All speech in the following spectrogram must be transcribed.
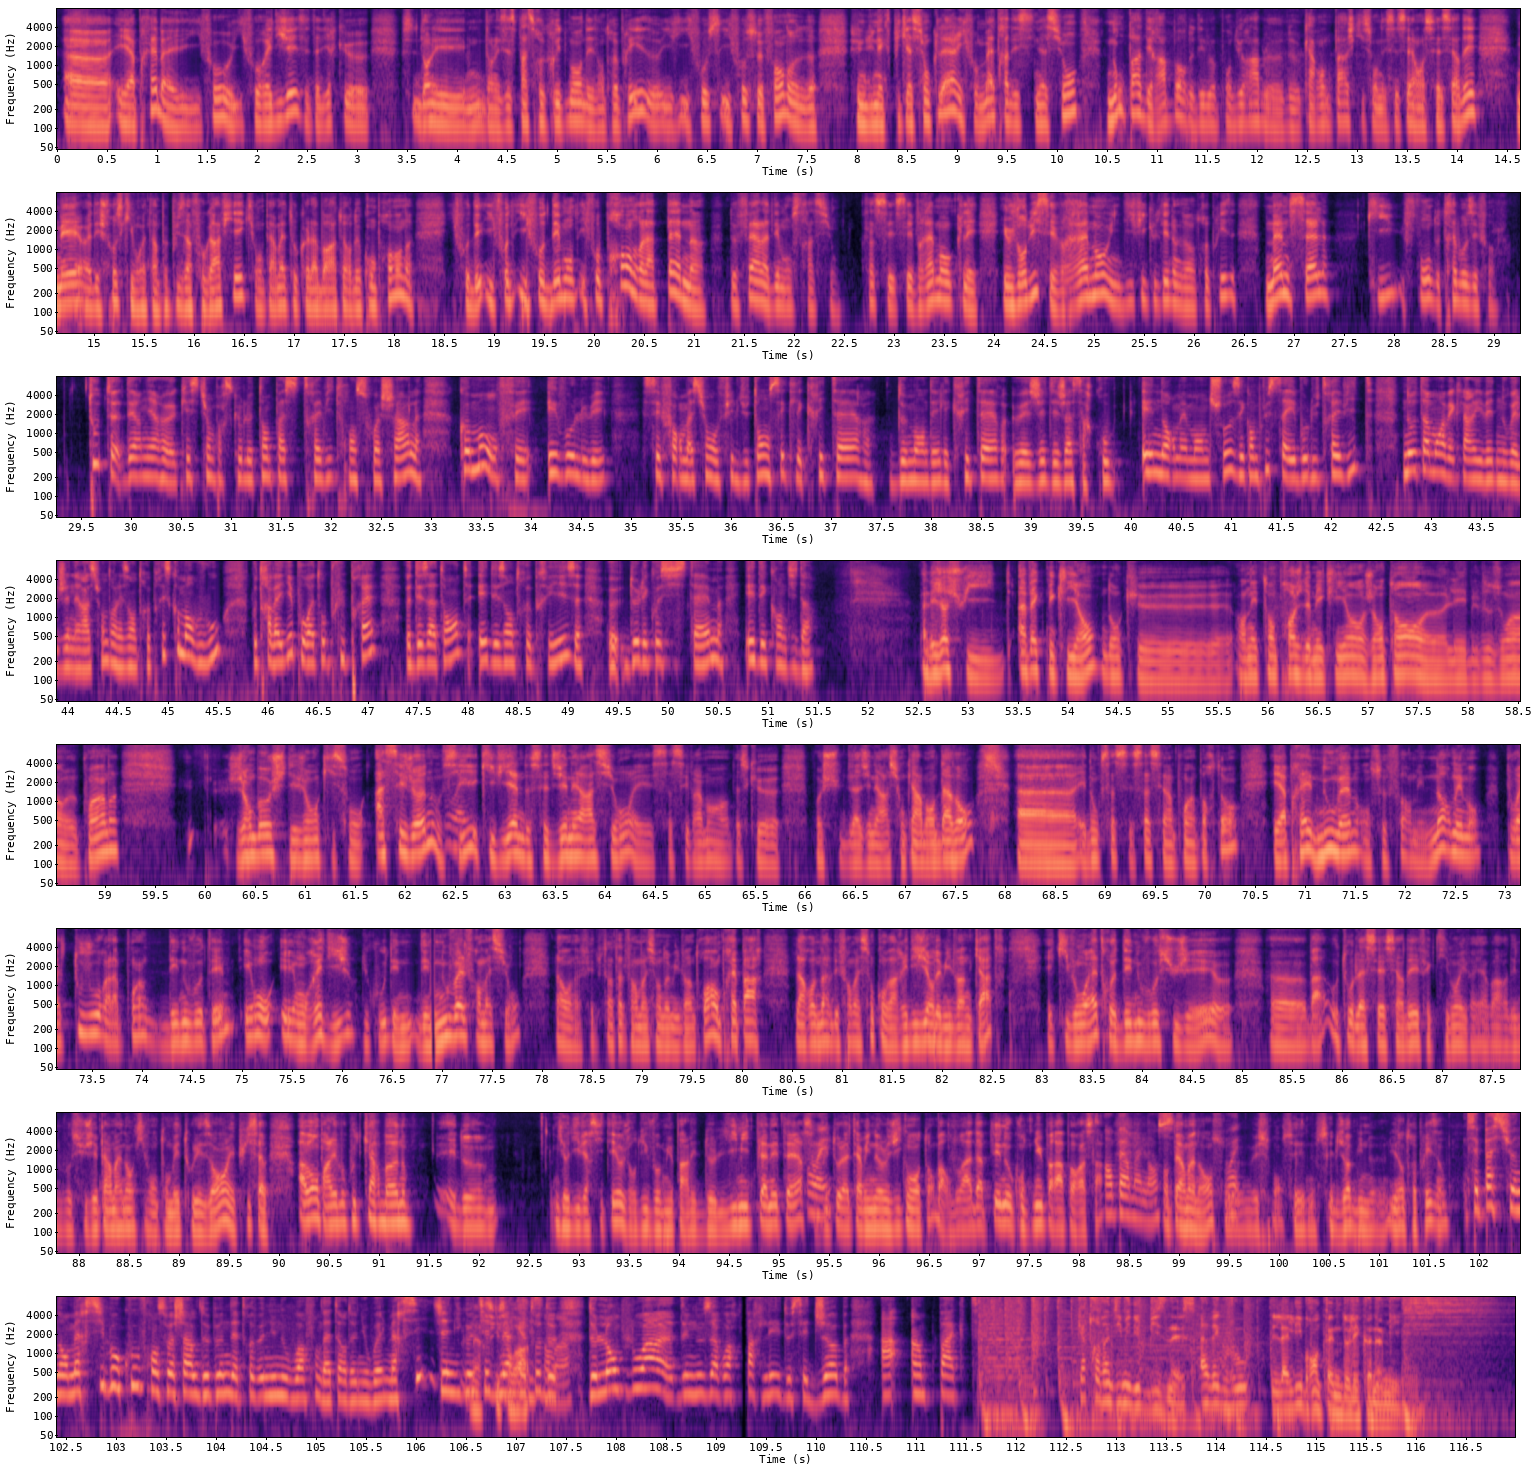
Euh, et après, bah, il faut il faut rédiger, c'est-à-dire que dans les dans les espaces recrutement des entreprises, il faut il faut se fendre d'une explication claire. Il faut mettre à destination non pas des rapports de développement durable de 40 pages qui sont nécessaires en CSRD, mais euh, des choses qui vont être un peu plus infographiées, qui vont permettre aux collaborateurs de comprendre. Il faut il faut il faut il faut prendre la peine de faire la démonstration. Ça c'est vraiment clé. Et aujourd'hui, c'est vraiment une difficulté dans les entreprises, même celles qui font de très beaux efforts toute dernière question, parce que le temps passe très vite, François Charles. Comment on fait évoluer ces formations au fil du temps On sait que les critères demandés, les critères ESG, déjà, ça recouvre énormément de choses et qu'en plus, ça évolue très vite, notamment avec l'arrivée de nouvelles générations dans les entreprises. Comment vous, vous travaillez pour être au plus près des attentes et des entreprises, de l'écosystème et des candidats? Bah déjà, je suis avec mes clients, donc euh, en étant proche de mes clients, j'entends euh, les besoins euh, poindre. J'embauche des gens qui sont assez jeunes aussi ouais. et qui viennent de cette génération. Et ça c'est vraiment parce que moi je suis de la génération carrément d'avant. Euh, et donc ça c'est ça c'est un point important. Et après nous-mêmes on se forme énormément pour être toujours à la pointe des nouveautés. Et on et on rédige du coup des, des nouvelles formations. Là on a fait tout un tas de formations en 2023 on prépare la roadmap des formations qu'on va rédiger en 2024 et qui vont être des nouveaux sujets. Euh, euh, bah, autour de la CSRD effectivement il va y avoir des nouveaux sujets permanents qui vont tomber tous les ans. Et puis ça avant, on parlait beaucoup de carbone et de biodiversité. Aujourd'hui, il vaut mieux parler de limites planétaires. C'est plutôt la terminologie qu'on entend. Bah, on doit adapter nos contenus par rapport à ça. En permanence. En permanence. Oui. Mais bon, c'est le job d'une entreprise. Hein. C'est passionnant. Merci beaucoup, François-Charles Debeune, d'être venu nous voir, fondateur de New Well. Merci, Jenny Gauthier du Mercato de, de l'emploi, de nous avoir parlé de ces jobs à impact. 90 minutes business avec vous, la libre antenne de l'économie.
